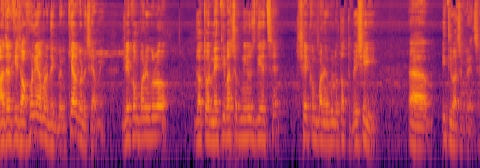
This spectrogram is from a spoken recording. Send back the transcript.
বাজারকে যখনই আমরা দেখবেন, খেয়াল করেছি আমি, যে কোম্পানিগুলো যত নেতিবাচক নিউজ দিয়েছে, সেই কোম্পানিগুলো তত বেশি ইতিবাচক হয়েছে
